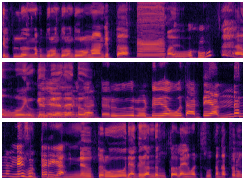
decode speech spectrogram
సెల్ఫీలో ఉన్నప్పుడు దూరం దూరం దూరం ఉన్నా అని చెప్తా. అవ్వో ఇంకేం అంటారు రోడ్డు మీద పోతా అంటే అందరు నన్నే చూస్తారు ఇక. నిన్నే చూస్తారు దగ్గర అందరు చూస్తారు లైన్ పట్టి చూస్తాం కత్తరు.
